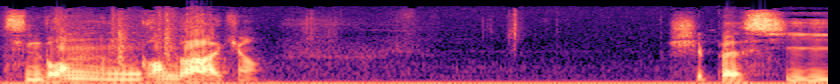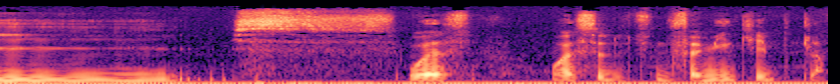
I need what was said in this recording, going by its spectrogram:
C'est une grande, une grande baraque. Hein. Je sais pas si... Ouais, Ouais, c'est une famille qui habite là.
